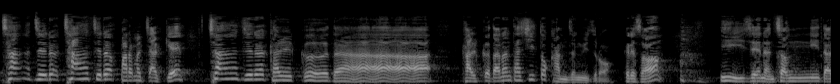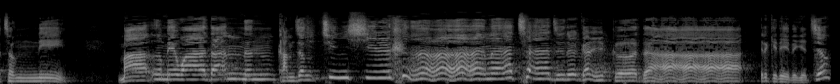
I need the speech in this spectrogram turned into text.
찾으러 찾으러 발음을 짧게 찾으러 갈 거다 갈 거다는 다시 또 감정 위주로 그래서 이제는 정리다 정리 마음에 와닿는 감정 진실 하나 찾으러 갈 거다 이렇게 돼야 되겠죠?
